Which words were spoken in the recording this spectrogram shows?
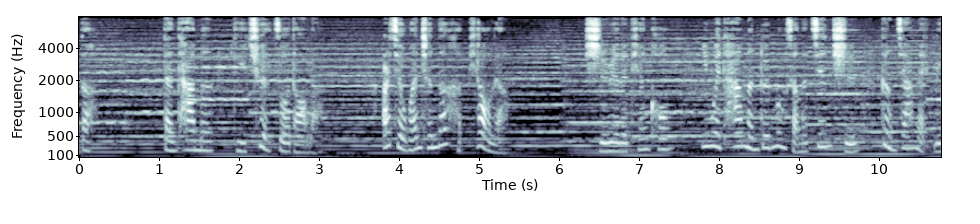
的，但他们的确做到了，而且完成得很漂亮。十月的天空。因为他们对梦想的坚持更加美丽，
